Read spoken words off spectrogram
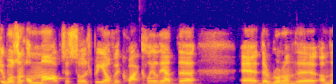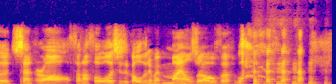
It wasn't unmarked as such, but he obviously quite clearly had the. Uh, the run on the on the centre half, and I thought, well, this is a goal. Then it went miles over. but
